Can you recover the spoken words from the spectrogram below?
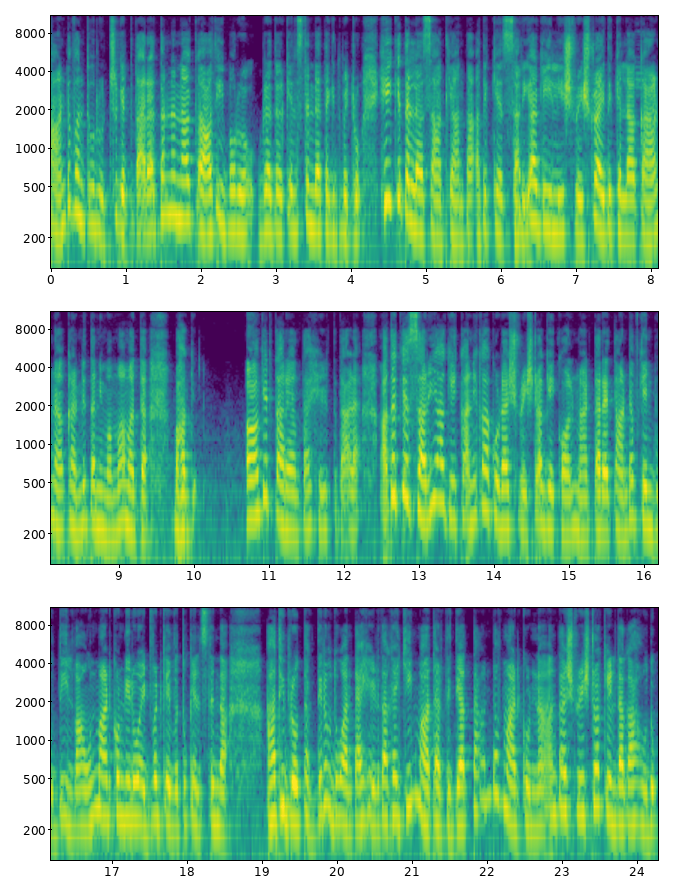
ತಾಂಡವಂತೂ ರುಚಿಗೆತ್ತಿದ್ದಾರೆ ತನ್ನನ್ನು ಆದಿ ಇಬ್ಬರು ಬ್ರದರ್ ಕೆಲಸದಿಂದ ತೆಗೆದುಬಿಟ್ರು. ಹೀಗಿದೆಲ್ಲ ಸಾಧ್ಯ ಅಂತ ಅದಕ್ಕೆ ಸರಿಯಾಗಿ ಇಲ್ಲಿ ಶ್ರೇಷ್ಠ ಇದಕ್ಕೆಲ್ಲ ಕಾರಣ ಖಂಡಿತ ನಿಮ್ಮಮ್ಮ ಮತ್ತು ಭಾಗ್ಯ ಆಗಿರ್ತಾರೆ ಅಂತ ಹೇಳ್ತಿದ್ದಾಳೆ. ಅದಕ್ಕೆ ಸರಿಯಾಗಿ ಕನಿಕಾ ಕೂಡ ಶ್ರೇಷ್ಠಾಗೆ ಕಾಲ್ ಮಾಡ್ತಾರೆ. ತಾಂಡವ್ಗೇನು ಬುದ್ಧಿ ಇಲ್ವಾ? ಅವ್ನು ಮಾಡ್ಕೊಂಡಿರೋ ಎಡ್ವರ್ಡ್ಗೆ ಇವತ್ತು ಕೆಲಸದಿಂದ ಆದಿಬ್ರೋ ತೆಗ್ದಿರೋದು ಅಂತ ಹೇಳಿದಾಗ ಏನು ಮಾತಾಡ್ತಿದ್ಯಾ? ತಾಂಡವ್ ಮಾಡ್ಕೊಂಡ ಅಂತ ಶ್ರೇಷ್ಠ ಕೇಳಿದಾಗ ಹೌದು.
